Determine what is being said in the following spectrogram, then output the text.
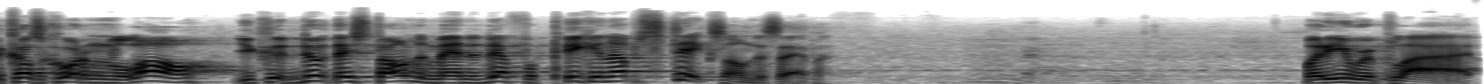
because, according to the law, you couldn't do it. They stoned a man to death for picking up sticks on the Sabbath. But he replied,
